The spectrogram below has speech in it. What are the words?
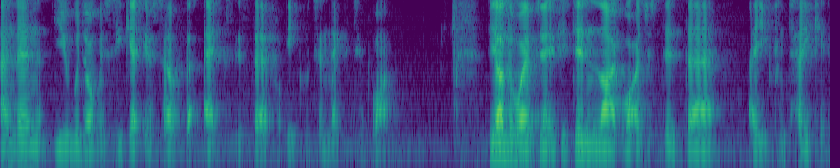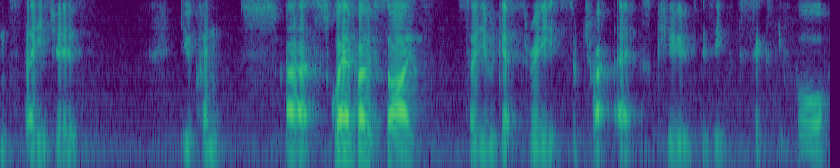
And then you would obviously get yourself that x is therefore equal to negative 1. The other way of doing it, if you didn't like what I just did there, uh, you can take it in stages. You can uh, square both sides, so you would get 3 subtract x cubed is equal to 64,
